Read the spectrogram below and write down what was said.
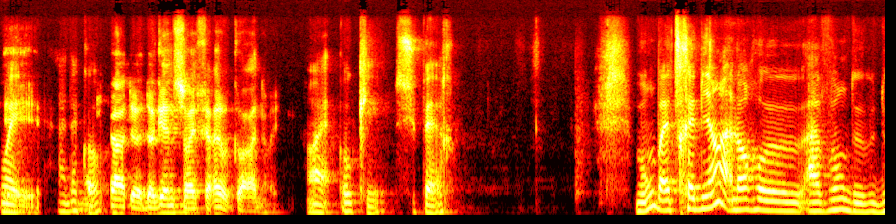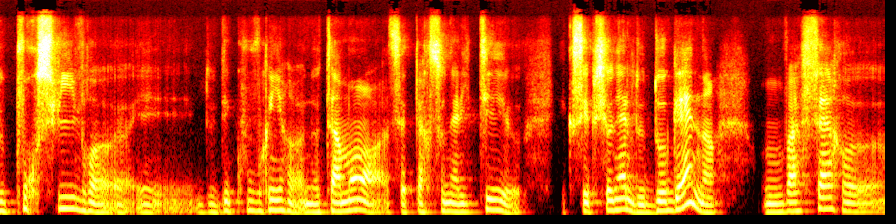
Oui, ah, d'accord. Dogen se référait au Koran, oui. Ouais, ok, super. Bon, bah, très bien. Alors, euh, avant de, de poursuivre et de découvrir notamment cette personnalité exceptionnelle de Dogen, on va faire euh,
